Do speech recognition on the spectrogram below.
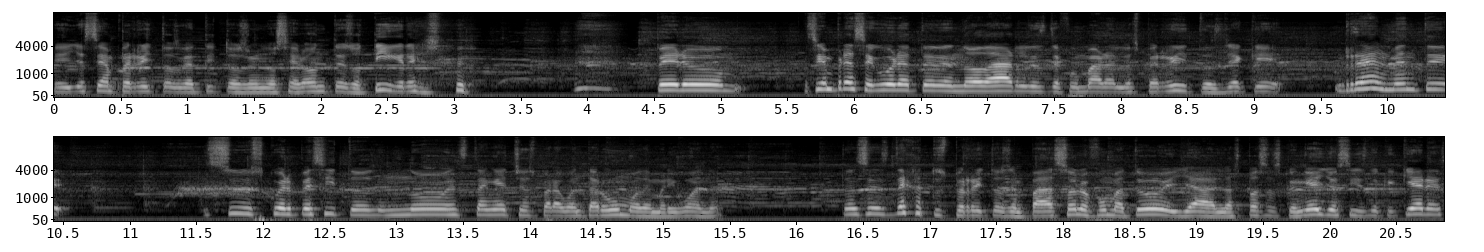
Eh, ya sean perritos, gatitos, rinocerontes o tigres. Pero siempre asegúrate de no darles de fumar a los perritos, ya que realmente sus cuerpecitos no están hechos para aguantar humo de marihuana. Entonces deja tus perritos en paz, solo fuma tú y ya las pasas con ellos si es lo que quieres.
